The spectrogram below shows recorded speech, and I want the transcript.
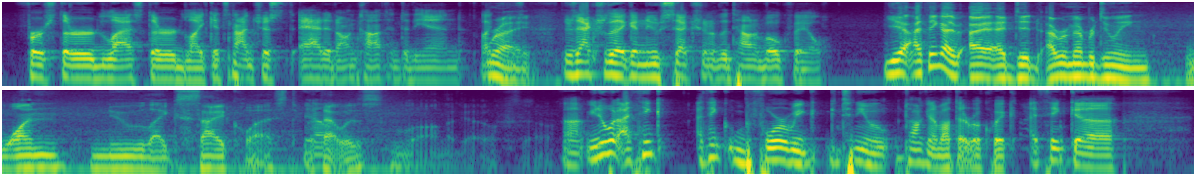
first third, last third. Like it's not just added on content to the end. Like Right. There's, there's actually like a new section of the town of Oakvale. Yeah, I think I, I, I did. I remember doing one new like side quest, but Yeah. that was long ago. So. Uh, you know what? I think I think before we continue talking about that real quick, I think uh,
